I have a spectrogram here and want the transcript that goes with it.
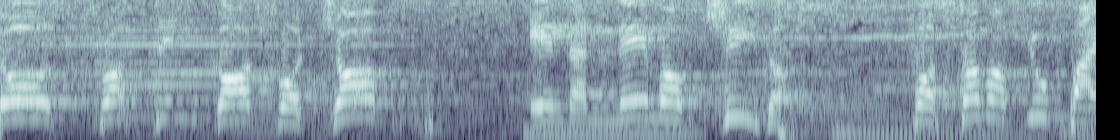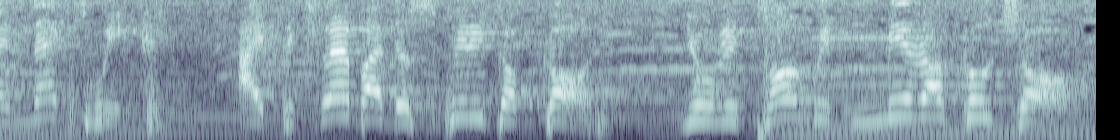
those trusting God for jobs in the name of Jesus. For some of you by next week I declare by the Spirit of God you return with miracle jobs.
